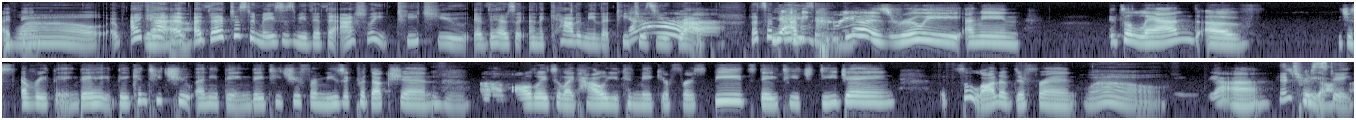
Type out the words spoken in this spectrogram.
I think. Wow. Um, I can't, Yeah. I, I- that just amazes me that they actually teach you, uh, there's an academy that teaches you rap. That's amazing. Yeah, I mean Korea is really I mean it's a land of just everything. They they can teach you anything. They teach you from music production Mhm. um, all the way to like how you can make your first beats. They teach DJing. It's a lot of different Wow. yeah. Interesting. awesome.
